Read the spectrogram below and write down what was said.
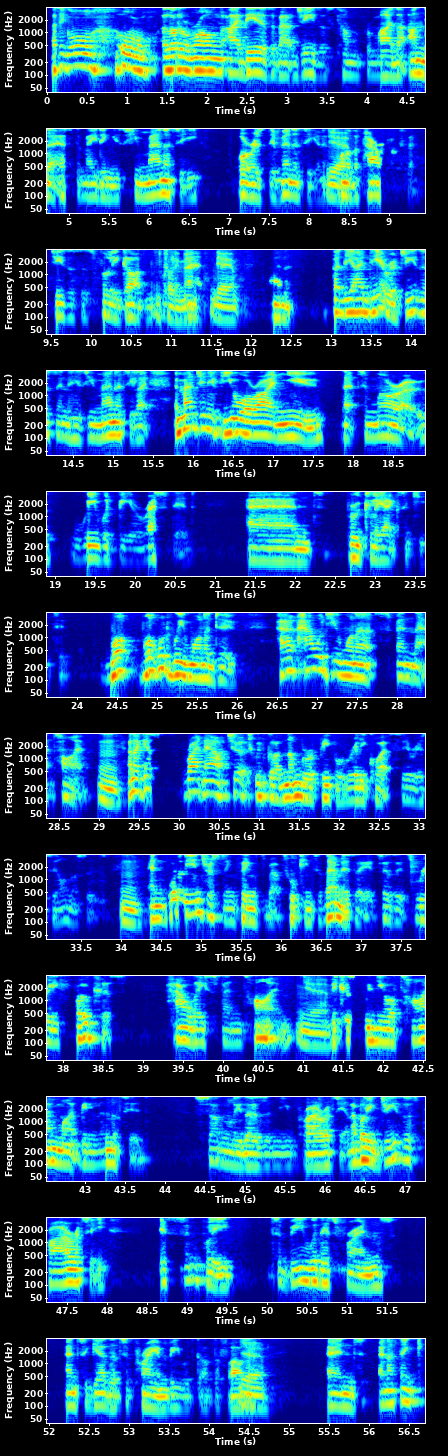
I think all, all, a lot of wrong ideas about Jesus come from either underestimating his humanity or his divinity. And it's Yeah. one of the paradoxes that Jesus is fully God and fully, fully man. man. Yeah, yeah, Um, but the idea of Jesus in his humanity, like imagine if you or I knew that tomorrow we would be arrested and brutally executed. What what would we want to do? How how would you want to spend that time? Mm. And I guess right now at church we've got a number of people really quite serious illnesses. Mm. And one of the interesting things about talking to them is that it says it's really focused how they spend time yeah, because when your time might be limited, suddenly there's a new priority. And I believe Jesus' priority is simply to be with his friends and together to pray and be with God the Father. yeah, And and I think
